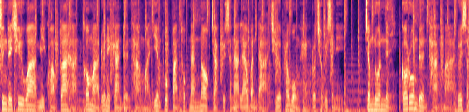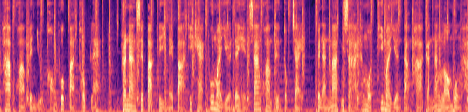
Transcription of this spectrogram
ซึ่งได้ชื่อว่ามีความกล้าหาญก็มาด้วยในการเดินทางมาเยี่ยมพวกปานทบนั้นนอกจากกฤษณะแล้วบรรดาเชื้อพระวงศ์แห่งรชวิสนีจำนวนหนึ่งก็ร่วมเดินทางมาด้วยสภาพความเป็นอยู่ของพวกปานทบและ พระนางเซปะตีในป่าที่แขกผู้มาเยือนได้เห็นสร้างความตื่นตกใจ เป็นอันมากมิสหายทั้งหมดที่มาเยือนต่างพากันนั่งล้อมวงหา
